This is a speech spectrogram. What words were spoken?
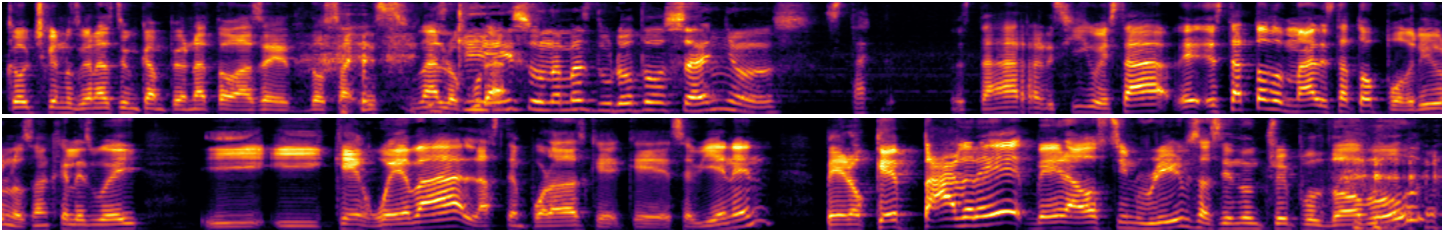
coach, que nos ganaste un campeonato hace dos años. Es una es locura. que eso nada más duró dos años. Está, está rarísimo, güey. Está, eh, está todo mal, está todo podrido en Los Ángeles, güey. Y, y qué hueva las temporadas que, que se vienen. Pero qué padre ver a Austin Reeves haciendo un triple-double eh,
